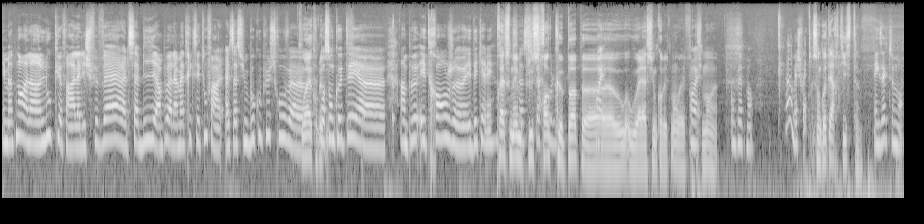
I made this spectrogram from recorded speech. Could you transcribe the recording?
et maintenant elle a un look, enfin, elle a les cheveux verts, elle s'habille un peu à la Matrix et tout. Enfin, elle s'assume beaucoup plus, je trouve, euh, Ouais, dans son côté euh, un peu étrange euh, et décalé. Presque même plus rock cool. que pop, euh, où, où elle assume complètement, ouais, effectivement, Complètement. Ah, bah chouette. son côté artiste. Exactement.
